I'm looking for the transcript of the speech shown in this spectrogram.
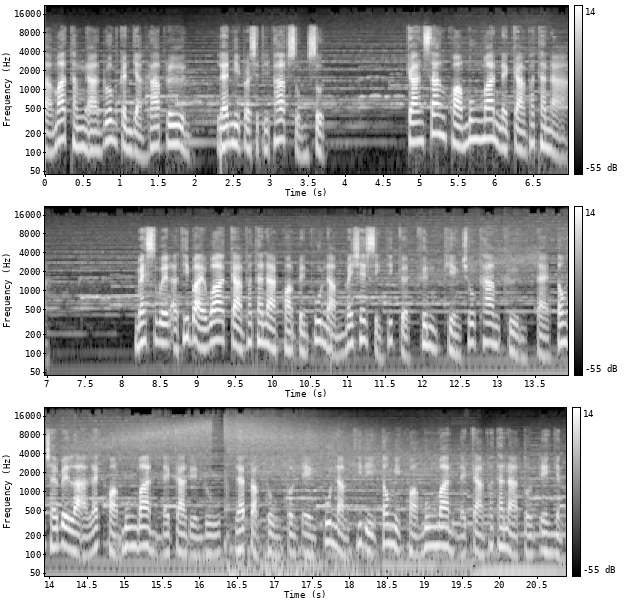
สามารถทำงานร่วมกันอย่างราบรื่น และมีประสิทธิภาพสูงสุด การสร้างความมุ่งมั่นในการพัฒนา แม็กซ์เวลล์อธิบายว่าการพัฒนาความเป็นผู้นำไม่ใช่สิ่งที่เกิดขึ้นเพียงชั่วข้ามคืน แต่ต้องใช้เวลาและความมุ่งมั่นในการเรียนรู้ และปรับปรุงตนเองผู้นำที่ดีต้องมีความมุ่งมั่นในการพัฒนาตนเองอย่าง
